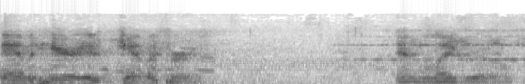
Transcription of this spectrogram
And here is Jennifer and Legro.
